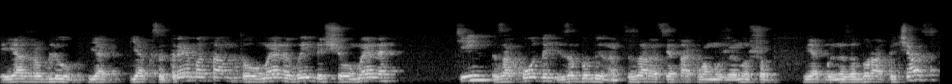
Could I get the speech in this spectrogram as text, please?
і я зроблю як, як це треба там, то у мене вийде, що у мене тінь заходить за будинок. Це зараз я так вам уже, ну, щоб якби не забирати час.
